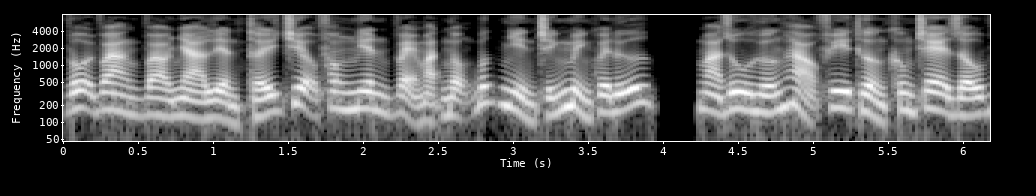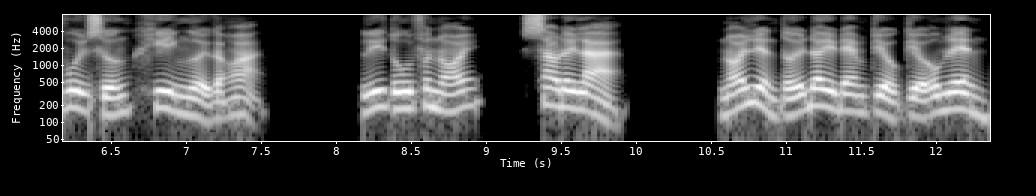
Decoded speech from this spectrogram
vội vàng vào nhà liền thấy triệu phong niên vẻ mặt ngộng bức nhìn chính mình quê nữ, mà du hướng hảo phi thường không che giấu vui sướng khi người gặp họa. Lý Tú Phân nói, sao đây là? Nói liền tới đây đem Tiểu Kiều ôm lên.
